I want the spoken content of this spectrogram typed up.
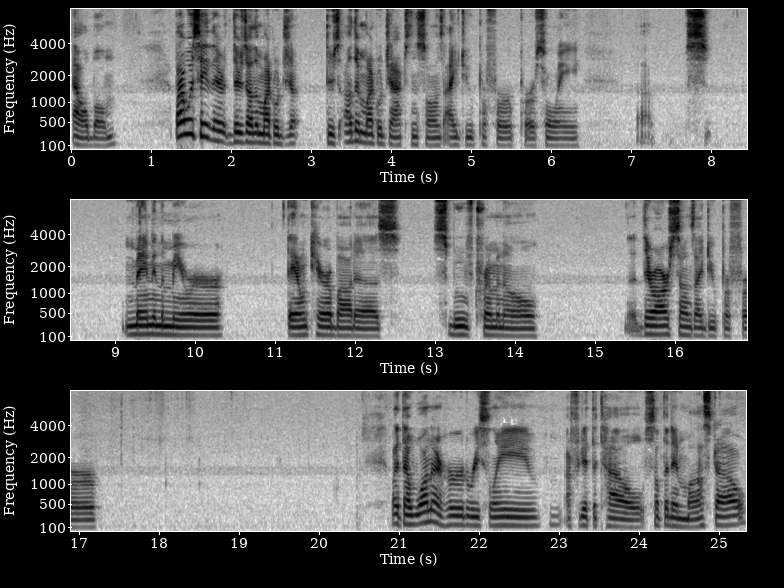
album. But I would say there there's other Michael there's other Michael Jackson songs I do prefer personally. Uh, Man in the Mirror, They Don't Care About Us, Smooth Criminal. There are songs I do prefer. Like that one I heard recently, I forget the title, something in Moscow.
